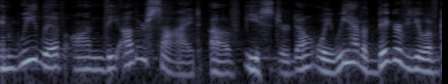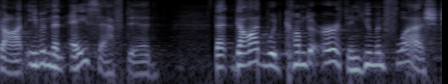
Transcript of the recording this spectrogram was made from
and we live on the other side of Easter, don't we? We have a bigger view of God, even than Asaph did. that God would come to earth in human flesh.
